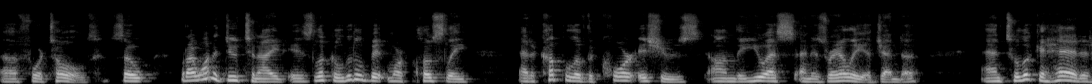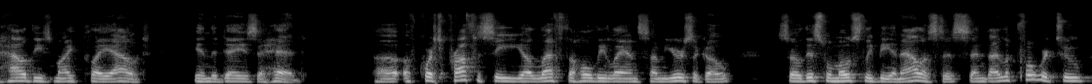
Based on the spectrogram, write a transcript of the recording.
uh, foretold. So, what I want to do tonight is look a little bit more closely at a couple of the core issues on the US and Israeli agenda and to look ahead at how these might play out in the days ahead. Uh, of course, prophecy uh, left the Holy Land some years ago, so this will mostly be analysis, and I look forward to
